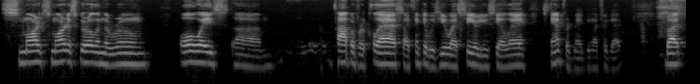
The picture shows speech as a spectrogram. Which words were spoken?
smart, smartest girl in the room, always um, top of her class. I think it was USC or UCLA, Stanford maybe, I forget. But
